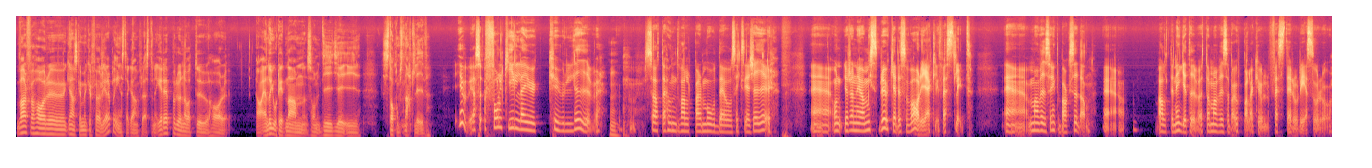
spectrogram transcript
Varför har du ganska mycket följare på Instagram förresten? Är det på grund av att du har ja, ändå gjort ditt namn som DJ i Stockholms nattliv? Ja, alltså, folk gillar ju kul liv. Mm. Söta hundvalpar, mode och sexiga tjejer. Eh, och jag när jag missbrukade så var det jäkligt festligt. Eh, man visar inte baksidan. Eh, allt det negativa, utan man visar bara upp alla kul fester och resor. Och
